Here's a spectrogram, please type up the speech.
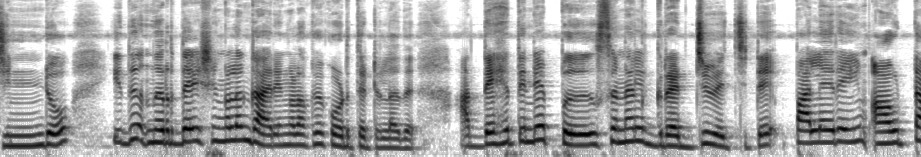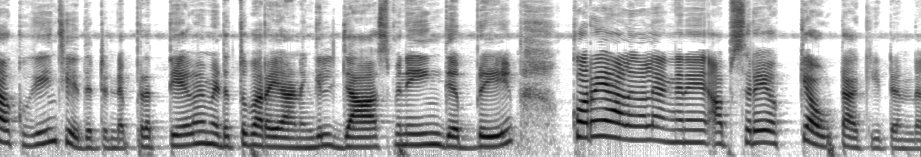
ജിൻഡോ ഇത് നിർദ്ദേശങ്ങളും കാര്യങ്ങളൊക്കെ കൊടുത്തിട്ടുള്ളത്. അദ്ദേഹത്തിന്റെ പേഴ്സണൽ ഗ്രഡ്ജ് വെച്ചിട്ട് പലരെയും ഔട്ടാക്കുകയും ചെയ്തിട്ടുണ്ട്. പ്രത്യേകം എടുത്തു പറയുകയാണെങ്കിൽ ജാസ്മിനെയും ഗബ്രിയെയും കുറേ ആളുകളെ അങ്ങനെ അപ്സരയൊക്കെ ഔട്ടാക്കിയിട്ടുണ്ട്.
